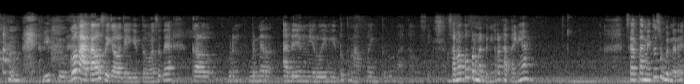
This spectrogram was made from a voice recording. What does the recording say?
gitu. Gue nggak tahu sih kalau kayak gitu. Maksudnya kalau ben- bener ada yang niruin gitu kenapa gitu? Gue nggak tahu sih. Sama gue pernah dengar katanya setan itu sebenarnya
